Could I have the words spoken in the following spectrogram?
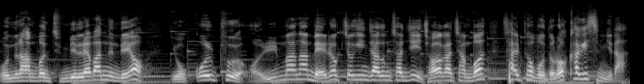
오늘 한번 준비를 해봤는데요. 요 골프 얼마나 매력적인 자동차인지 저와 같이 한번 살펴보도록 하겠습니다.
